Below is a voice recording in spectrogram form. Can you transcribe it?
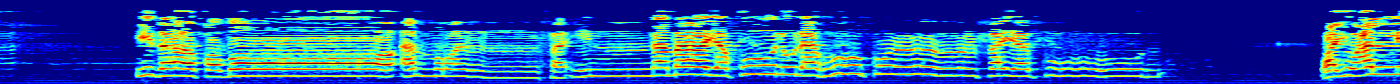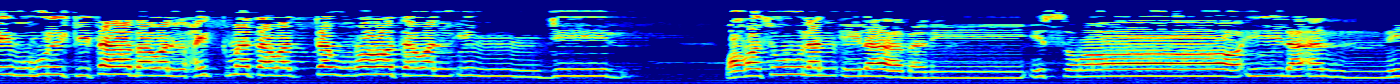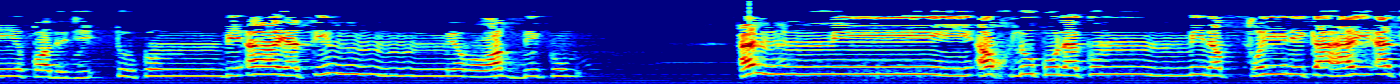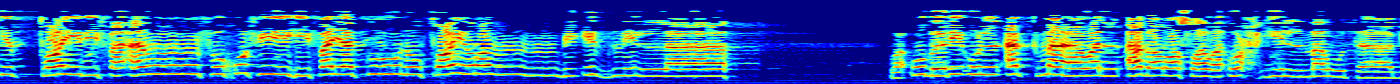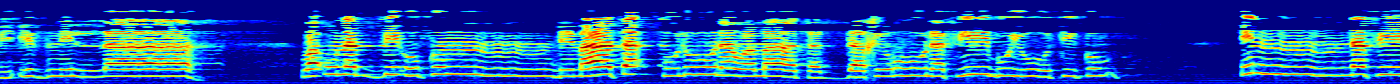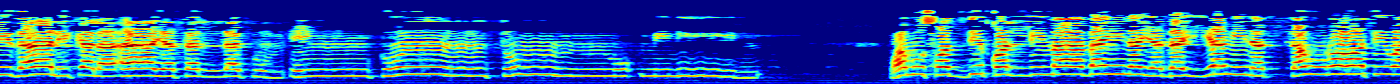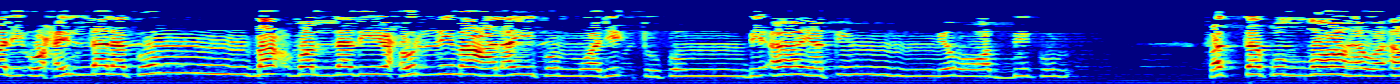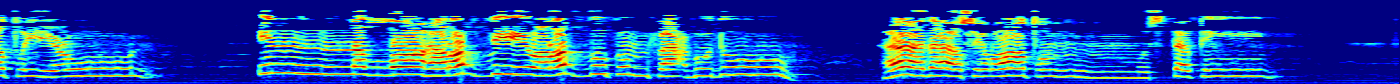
إِذَا قَضَى أَمْرًا فَإِنَّمَا يَقُولُ لَهُ كُن فَيَكُونُ. وَيُعَلِّمُهُ الْكِتَابَ وَالْحِكْمَةَ وَالتَّوْرَاةَ وَالْإِنْجِيلَ. وَرَسُولًا إِلَى بَنِي إِسْرَائِيلَ أَنِّي قَدْ جِئْتُكُم بِآيَةٍ مِّن رَّبِّكُمْ أَنِّي أَخْلُقُ لَكُم مِّنَ الطِّينِ كَهَيْئَةِ الطَّيْرِ فَأَنفُخُ فِيهِ فَيَكُونُ طَيْرًا بِإِذْنِ اللَّهِ وَأُبْرِئُ الْأَكْمَهَ وَالْأَبْرَصَ وَأُحْيِي الْمَوْتَى بِإِذْنِ اللَّهِ وَأُنَبِّئُكُم بِمَا تَأْكُلُونَ وَمَا تَدَّخِرُونَ فِي بُيُوتِكُمْ إِنَّ فِي ذَلِكَ لَآيَةً لَكُمْ إِن كُنتُم مُّؤْمِنِينَ وَمُصَدِّقًا لِمَا بَيْنَ يَدَيَّ مِنَ التَّوْرَاةِ وَلِأُحِلَّ لَكُم بَعْضَ الَّذِي حُرِّمَ عَلَيْكُمْ وَجِئْتُكُم بِآيَةٍ مِّن رَّبِّكُمْ فَاتَّقُوا اللَّهَ وَأَطِيعُونِ. إِنَّ اللَّهَ رَبِّي وَرَبُّكُمْ فَاعْبُدُوهُ. هَذَا صِرَاطٌ مُسْتَقِيمٌ.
